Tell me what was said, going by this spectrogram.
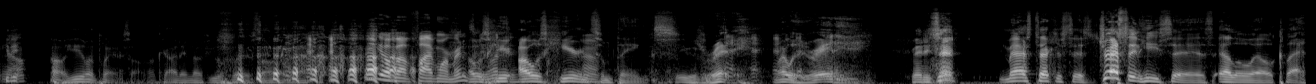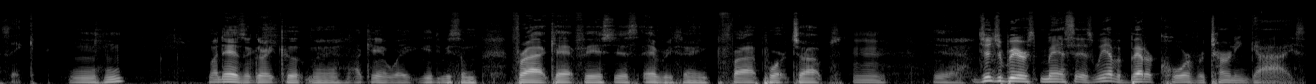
You No. didn't- oh, you weren't playing a song. Okay, I didn't know if you were playing a song. or. We go about five more minutes. I if was you want hear- to. I was hearing some things. He was ready. I was ready. Ready, set. Mass Techer says dressing. He says, "LOL, classic." Mm-hmm. My dad's a great cook, man. I can't wait. Get me some fried catfish, just everything. Fried pork chops. Mm. Yeah. Ginger Beer Man says we have a better core of returning guys.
